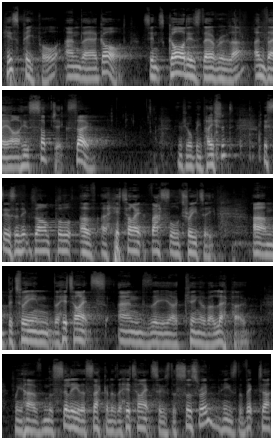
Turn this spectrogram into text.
his people and their God, since God is their ruler and they are his subjects. So, if you'll be patient, this is an example of a Hittite vassal treaty um, between the Hittites and the uh, king of Aleppo. We have Mursili II of the Hittites, who's the suzerain, he's the victor,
